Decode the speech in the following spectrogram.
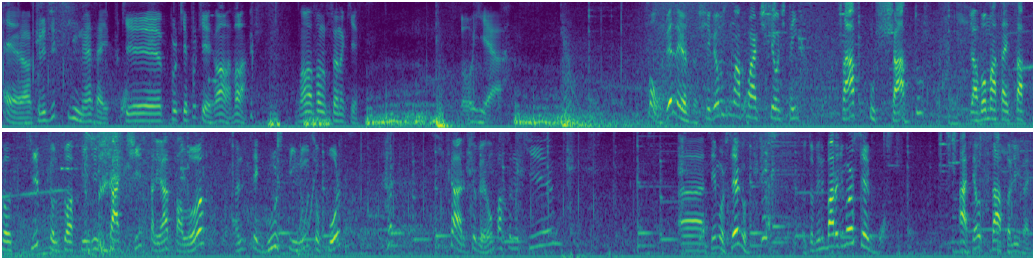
É, eu acredito que sim, né, velho? Porque... Por quê? Por quê? Vamos lá, vamos lá. Vamos avançando aqui. Oh, yeah. Bom, beleza. Chegamos numa parte aqui onde tem sapo chato. Já vou matar esse sapo aqui, porque eu não tô afim de chatice, tá ligado? Falou. Antes que você guspe em mim, seu porco. E, cara, deixa eu ver. Vamos passando aqui... Uh, tem morcego? Eu tô vendo barulho de morcego. Ah, tem outro sapo ali, velho.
